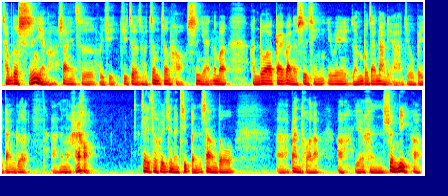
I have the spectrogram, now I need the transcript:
差不多十年了，上一次回去距这时候正正好十年，那么很多该办的事情，因为人不在那里啊，就被耽搁了，啊，那么还好。这一次回去呢，基本上都，呃，办妥了啊，也很顺利哈，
